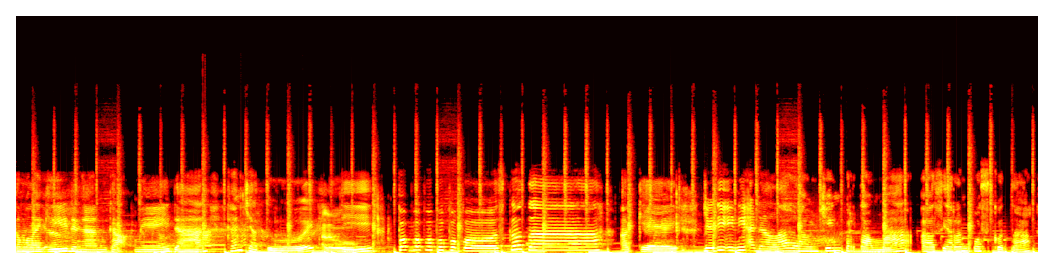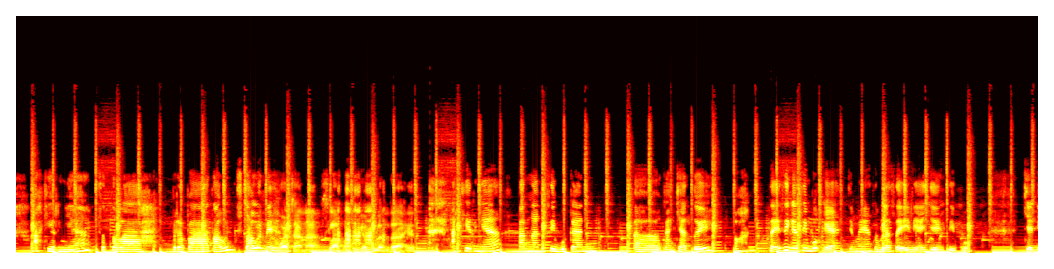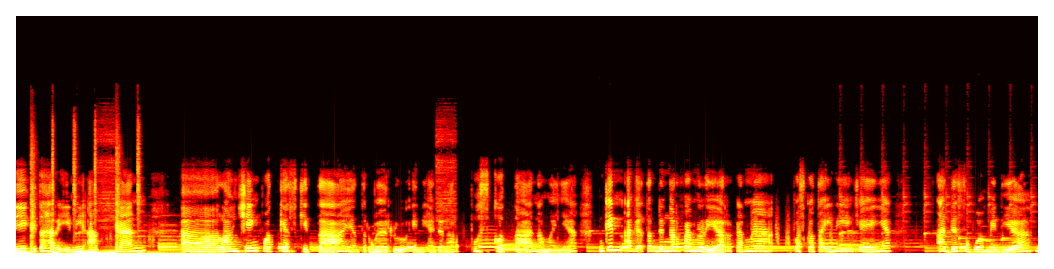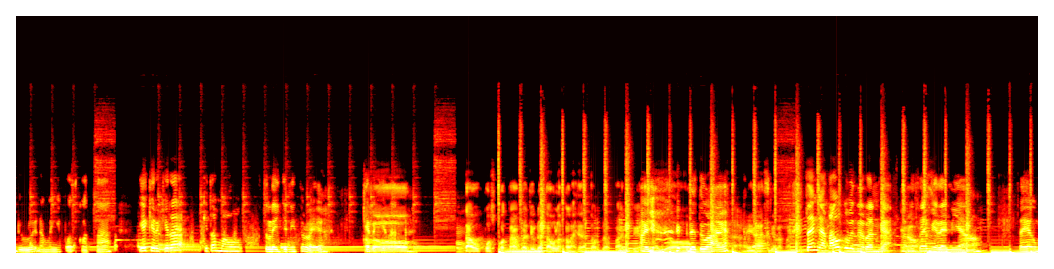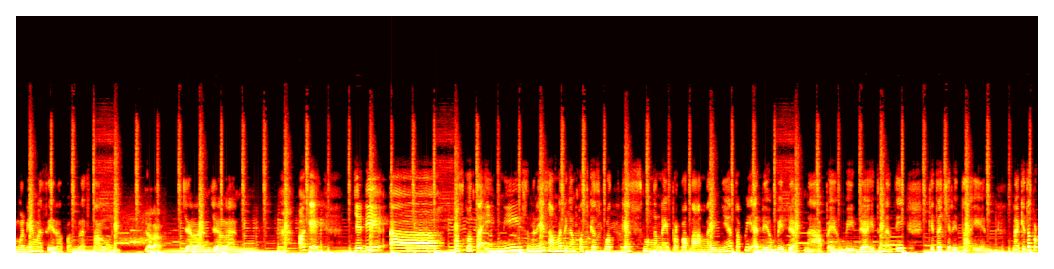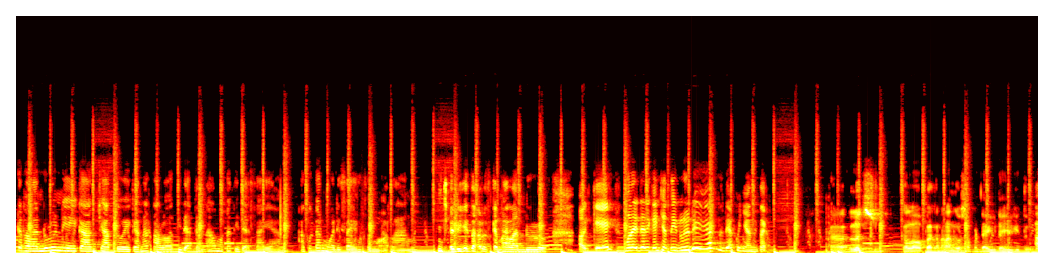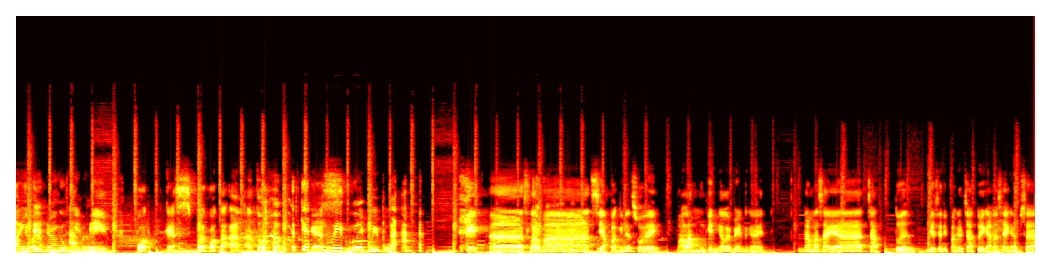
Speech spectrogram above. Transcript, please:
Guys, ketemu lagi dengan Kak Mei dan Kang Catuy Halo. di Popo Popo Popos Kota. Oke, jadi ini adalah launching pertama uh, siaran pos kota. Akhirnya setelah berapa tahun? Setahun ya. Wacana selama tiga bulan terakhir. Akhirnya karena kesibukan uh, Kang Catuy, oh saya sih nggak sibuk ya, cuma yang sebelah saya ini aja yang sibuk. Jadi kita hari ini akan uh, launching podcast kita yang terbaru. Ini adalah Pos Kota namanya. Mungkin agak terdengar familiar karena Pos Kota ini kayaknya ada sebuah media dulu namanya Pos Kota. Ya kira-kira kita mau legend itu lah ya. Kira-kira. Kalau tahu pos kota berarti udah tahu lah kelahiran tahun berapa gitu ya. Oh, iya. Udah tua ya. ya segala macam. Saya nggak tahu kebenaran kak, karena Oh. saya milenial. Saya umurnya masih 18 tahun. Jalan. Jalan-jalan. Oke, jadi uh, pos kota ini sebenarnya sama dengan podcast-podcast mengenai perkotaan lainnya, tapi ada yang beda. Nah, apa yang beda itu nanti kita ceritain. Nah, kita perkenalan dulu nih Kang Catuy, karena kalau tidak kenal maka tidak sayang. Aku kan mau disayang semua orang. Jadi kita harus kenalan dulu. Oke, mulai dari Kang Catuy dulu deh ya. Nanti aku nyontek. Eh, lu s- kalau perkenalan gak usah mendayu-dayu gitu. Oh, iya dong, bingung harus. ini podcast perkotaan atau Podcast ibu-ibu. ibu-ibu. Oke, eh, selamat siang, pagi, dan sore, malam mungkin kalau yang dengerin. Nama saya Catur, biasa dipanggil Catuy karena saya nggak bisa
